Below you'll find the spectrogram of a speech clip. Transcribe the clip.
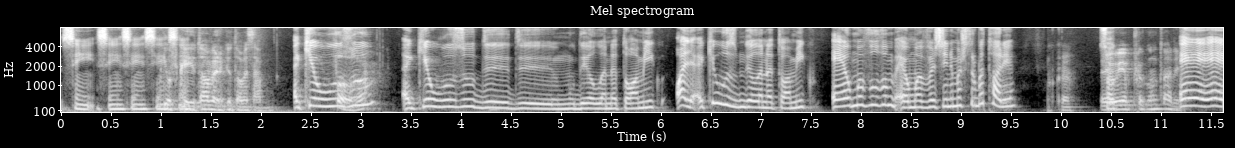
Sim, sim, sim, sim. eu fiquei, eu estava a ver que eu estava a pensar. A que eu uso, a que eu uso de, de modelo anatómico, olha, a que eu uso de modelo anatómico é uma vulva, é uma vagina masturbatória. Ok. Só- Eu ia perguntar isso. É, é,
